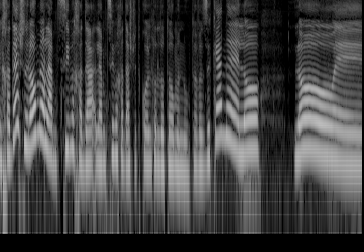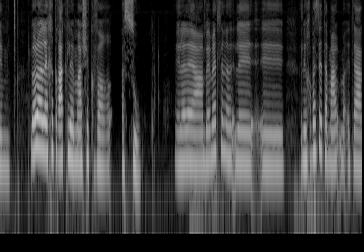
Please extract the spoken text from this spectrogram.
יחדש, זה לא אומר להמציא, מחדש, להמציא מחדש את כל תולדות האומנות, אבל זה כן אה, לא, לא, אה, לא ללכת רק למה שכבר עשו. אלא לה- באמת, לנ... ל... אני מחפשת את, המ... את, ה...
